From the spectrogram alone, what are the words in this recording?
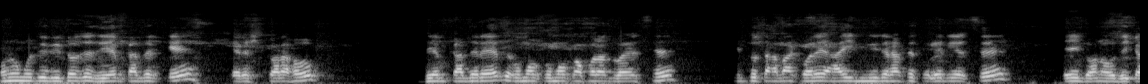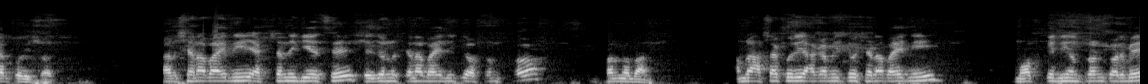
অনুমতি দিত যে জিএম কাদেরকে অ্যারেস্ট করা হোক। জিএম কাদেরের উমক উমক অপরাধ রয়েছে, কিন্তু তা না করে আইন নিজের হাতে তুলে নিয়েছে এই গণ অধিকার পরিষদ। আর সেনাবাহিনী অ্যাকশনে গিয়েছে, সেই জন্য সেনাবাহিনীকে অসংখ্য ধন্যবাদ। আমরা আশা করি আগামীতেও সেনাবাহিনী মবকে নিয়ন্ত্রণ করবে।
